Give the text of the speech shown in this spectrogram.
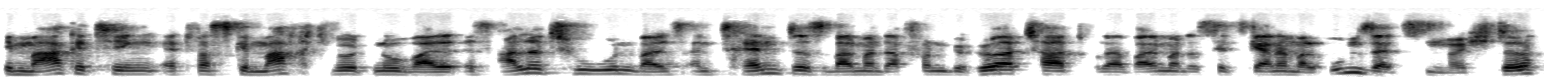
im Marketing etwas gemacht wird, nur weil es alle tun, weil es ein Trend ist, weil man davon gehört hat oder weil man das jetzt gerne mal umsetzen möchte.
